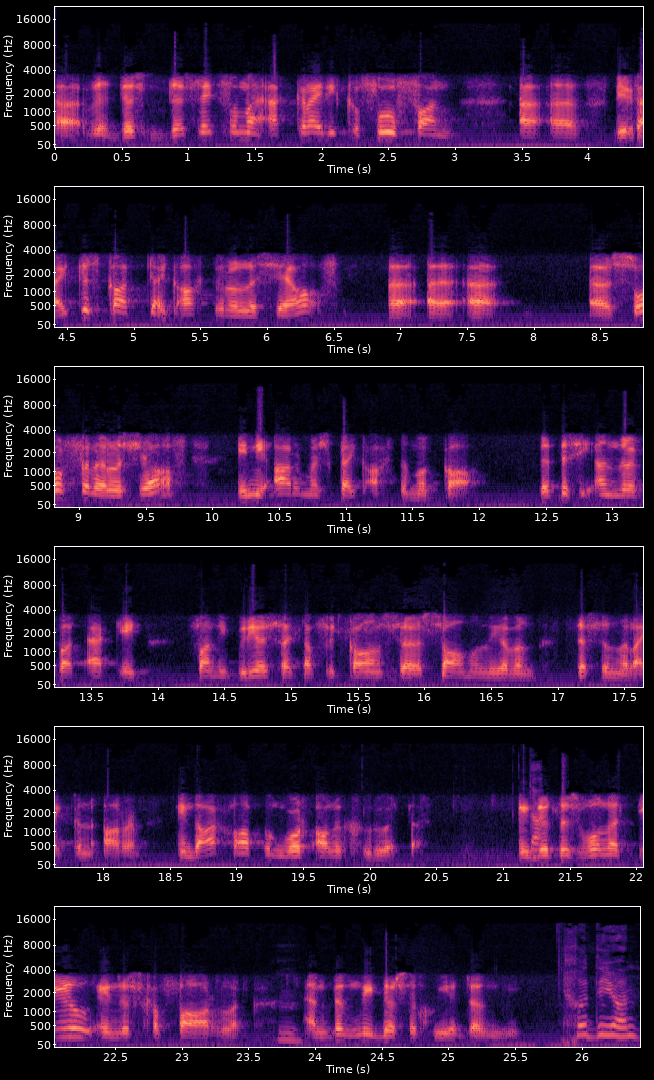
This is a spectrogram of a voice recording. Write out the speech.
uh dis dis net vir my ek kry die gevoel van uh uh die rykes kat kyk agter hulle self. Uh uh uh uh sorg vir hulle self en die armes kyk agter mekaar. Dit is die indruk wat ek het van die breë Suid-Afrikaanse samelewing tussen ryk en arm. En daai gaping word al hoe groter en dit is volatiel en dis gevaarlik hmm. en dink nie dis 'n goeie ding nie. Goed Dion,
